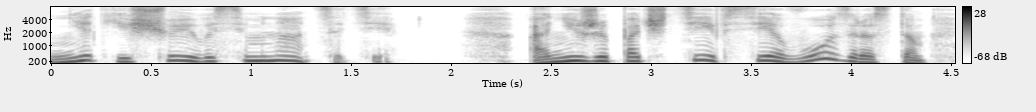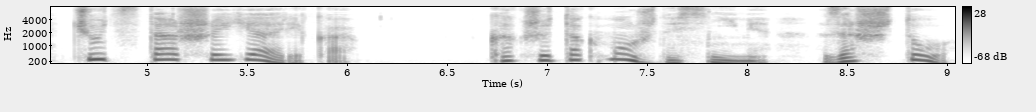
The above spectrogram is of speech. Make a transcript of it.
нет еще и восемнадцати. Они же почти все возрастом чуть старше Ярика. Как же так можно с ними? За что?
